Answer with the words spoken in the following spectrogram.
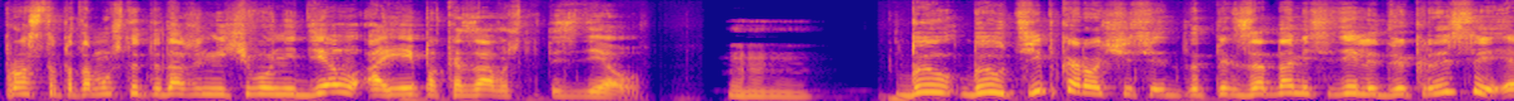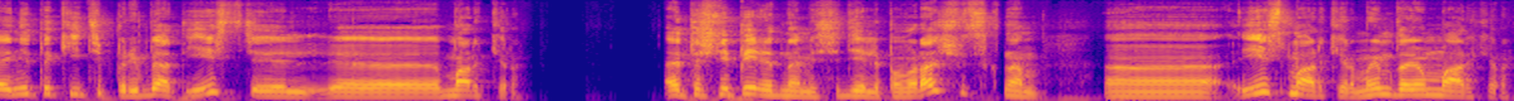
просто потому что ты даже ничего не делал, а ей показалось, что ты сделал. Был, был тип, короче, за нами сидели две крысы, и они такие, типа, ребят, есть э, э, маркер? А точнее перед нами сидели, поворачиваются к нам, э, есть маркер, мы им даем маркер,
